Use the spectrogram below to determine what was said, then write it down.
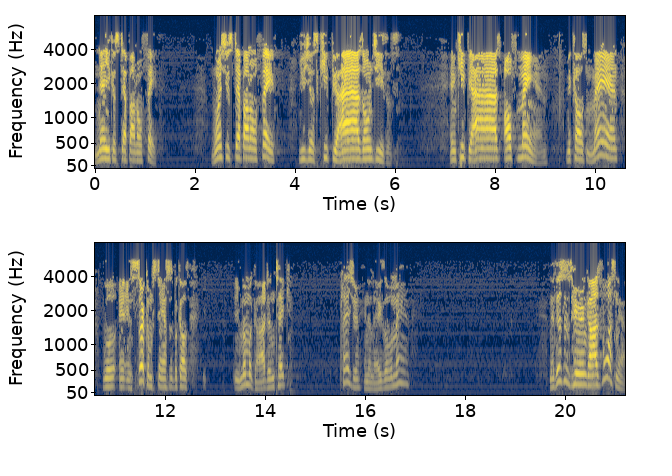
now you can step out on faith. Once you step out on faith, you just keep your eyes on Jesus and keep your eyes off man because man will, in, circumstances, because remember, God doesn't take pleasure in the legs of a man. Now, this is hearing God's voice now.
